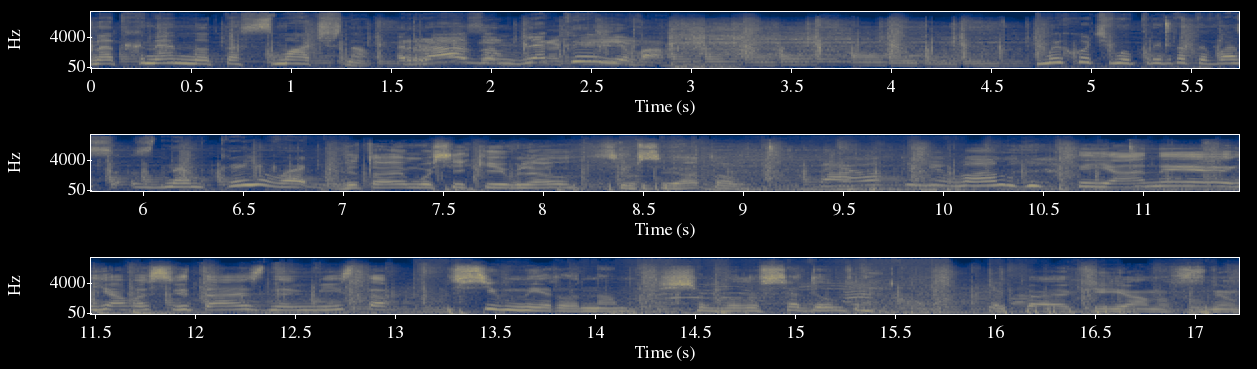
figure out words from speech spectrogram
Натхненно та смачно. Разом для Києва. Ми хочемо привітати вас з Днем Києва. Вітаємо всіх київлян цим святом. Дякую вам. Кияни, я вас вітаю з Днем міста. всім миру нам, щоб було все добре. Вітаю киян з Днем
